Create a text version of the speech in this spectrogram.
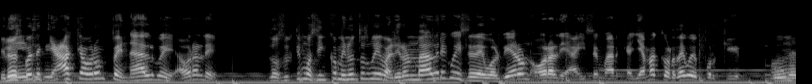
Y luego Sí, después sí, de que, ah, cabrón, penal, güey. Órale. Los últimos cinco minutos, güey, valieron madre, güey, se devolvieron. Órale, ahí se marca. Ya me acordé, güey, porque Un el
